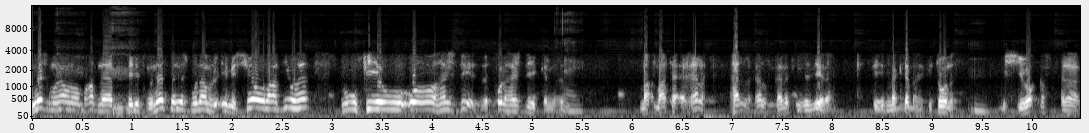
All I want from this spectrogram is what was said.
نجموا نعملوا مع بعضنا تليفونات نجموا نعملوا إيميسيون ونعطيوها وفي هاش دي فول هاش دي معناتها غلق هل غلق قناة الجزيرة في مكتبها في تونس باش يوقف قناة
